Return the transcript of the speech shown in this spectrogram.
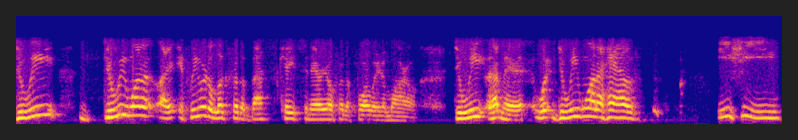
Do we do we want to like if we were to look for the best case scenario for the four way tomorrow? Do we I mean, do we want to have Ishii,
